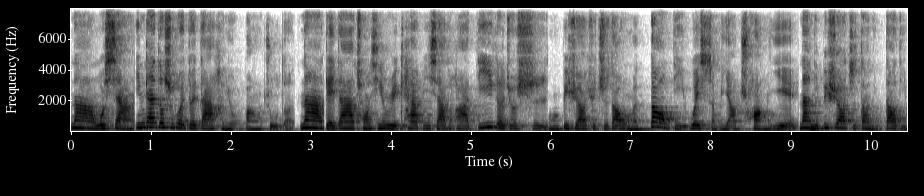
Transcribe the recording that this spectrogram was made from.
那我想应该都是会对大家很有帮助的。那给大家重新 recap 一下的话，第一个就是我们必须要去知道我们到底为什么要创业。那你必须要知道你到底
